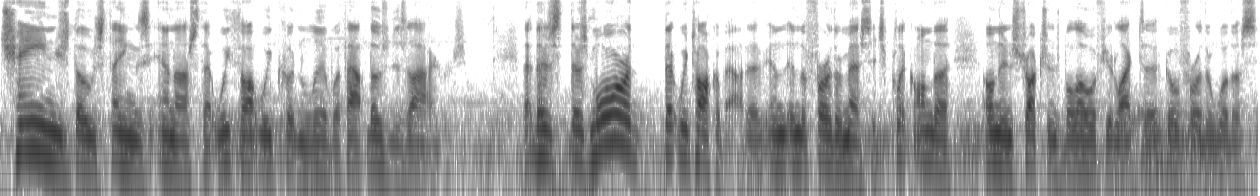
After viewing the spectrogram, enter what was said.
change those things in us that we thought we couldn't live without, those desires. There's, there's more that we talk about in, in the further message. Click on the, on the instructions below if you'd like to go further with us.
